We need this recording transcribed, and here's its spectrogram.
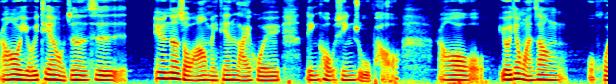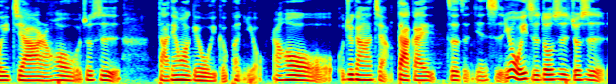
然后有一天我真的是，因为那时候好像每天来回林口新竹跑，然后有一天晚上我回家，然后就是打电话给我一个朋友，然后我就跟他讲大概这整件事，因为我一直都是就是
